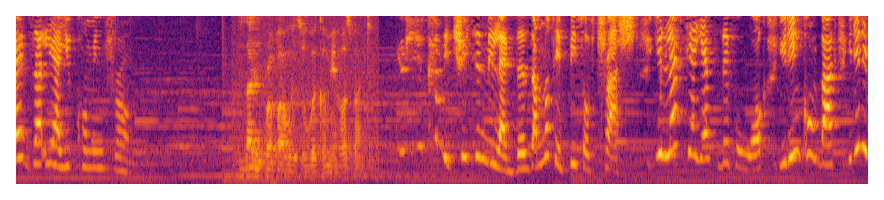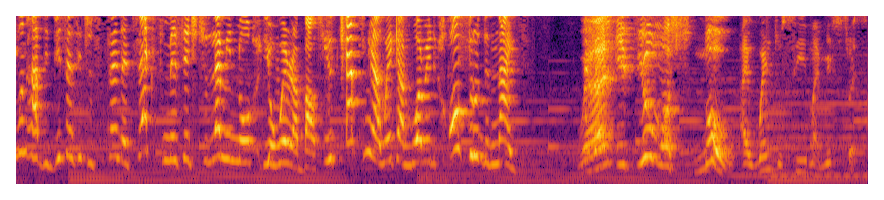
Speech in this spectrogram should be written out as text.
Where exactly are you coming from? Is that the proper way to welcome your husband? You, you can't be treating me like this. I'm not a piece of trash. You left here yesterday for work. You didn't come back. You didn't even have the decency to send a text message to let me know your whereabouts. You kept me awake and worried all through the night. Well, if you must know, I went to see my mistress.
